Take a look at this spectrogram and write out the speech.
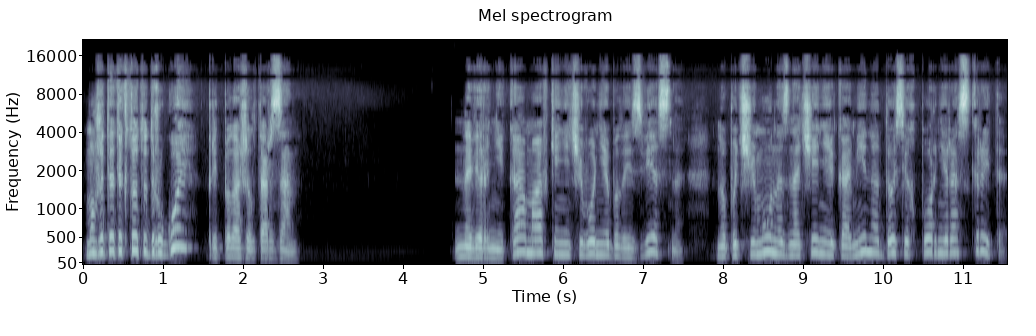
«Может, это кто-то другой?» — предположил Тарзан. Наверняка Мавке ничего не было известно, но почему назначение камина до сих пор не раскрыто?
